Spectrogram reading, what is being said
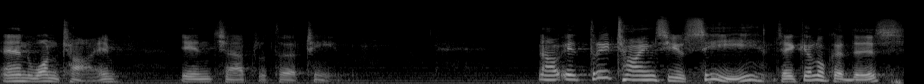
and one time in chapter 13. Now, in three times you see, take a look at this,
